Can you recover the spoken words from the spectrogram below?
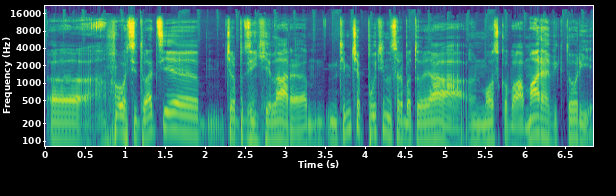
Uh, o situație cel puțin hilară. În timp ce Putin sărbătorea în Moscova marea victorie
